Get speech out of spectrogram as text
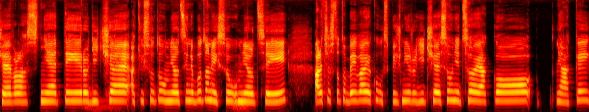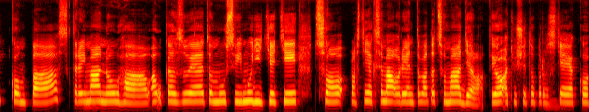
že vlastně ty rodiče, ať už jsou to umělci nebo to nejsou umělci, ale často to bývá jako úspěšní rodiče, jsou něco jako nějaký kompas, který má know-how a ukazuje tomu svýmu dítěti, co vlastně, jak se má orientovat a co má dělat. Jo, ať už je to prostě hmm. jako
